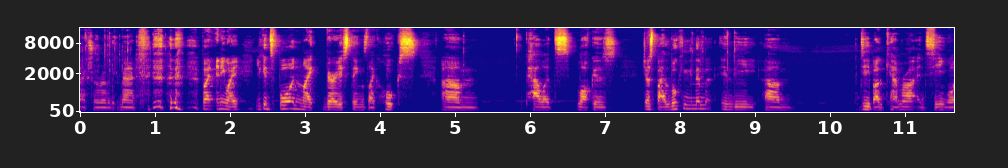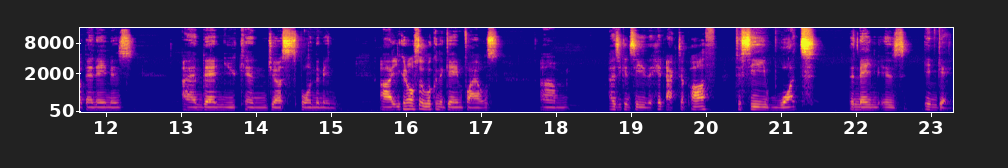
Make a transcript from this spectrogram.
I actually remember the command. but anyway, you can spawn like various things like hooks, um, pallets, lockers, just by looking them in the um, debug camera and seeing what their name is. And then you can just spawn them in. Uh, you can also look in the game files um, as you can see, the hit actor path to see what the name is in game.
